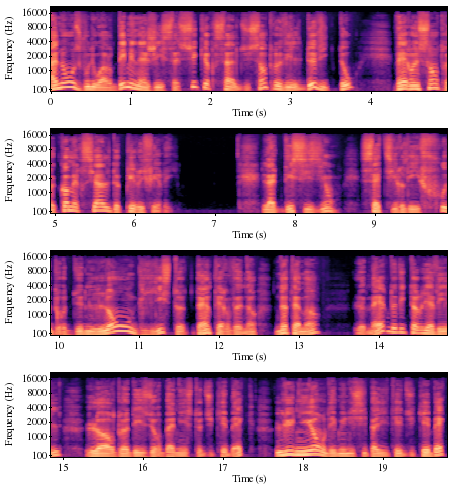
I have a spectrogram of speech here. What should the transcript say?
annonce vouloir déménager sa succursale du centre-ville de Victo vers un centre commercial de périphérie. La décision s'attire les foudres d'une longue liste d'intervenants, notamment le maire de Victoriaville, l'Ordre des urbanistes du Québec, l'Union des municipalités du Québec,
